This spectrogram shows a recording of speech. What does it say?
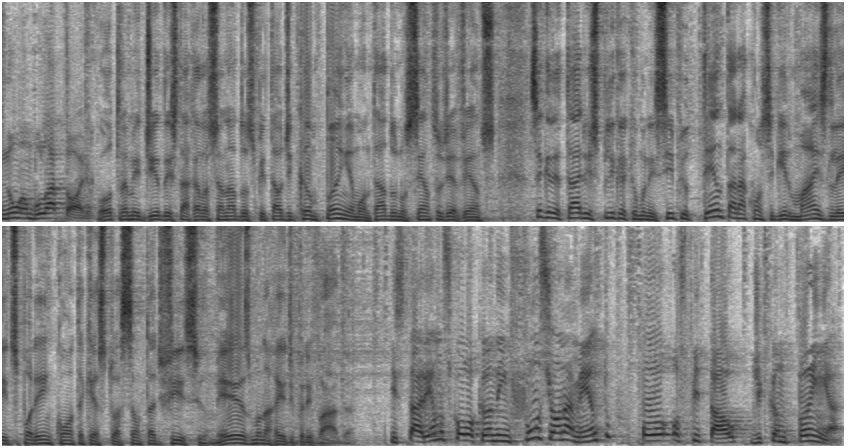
no ambulatório. Outra medida está relacionada ao hospital de campanha montado no centro de eventos. O secretário explica que o município tentará conseguir mais leitos, porém conta que a situação está difícil, mesmo na rede privada estaremos colocando em funcionamento o hospital de campanha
